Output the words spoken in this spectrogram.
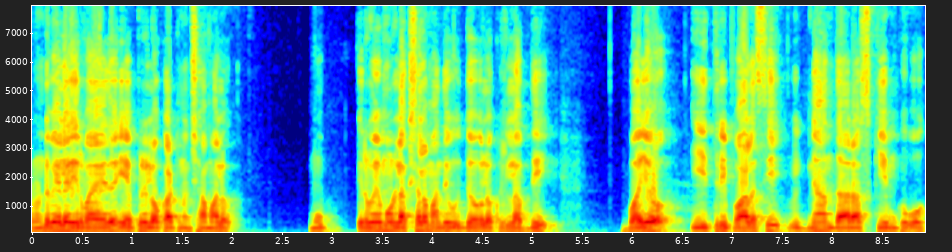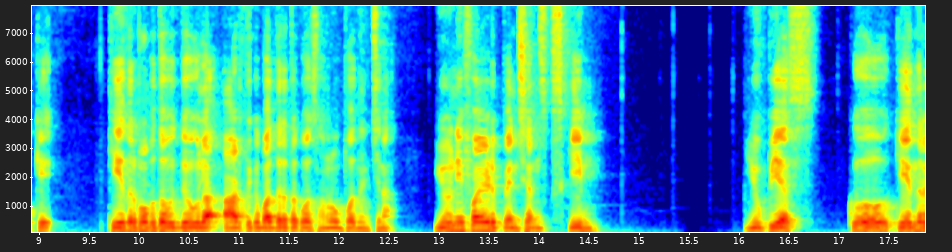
రెండు వేల ఇరవై ఐదు ఏప్రిల్ ఒకటి నుంచి అమలు. ము ఇరవై మూడు లక్షల మంది ఉద్యోగులకు లబ్ధి. Bio E three policy Vigyan Dhara స్కీమ్కు ఓకే. కేంద్ర ప్రభుత్వ ఉద్యోగుల ఆర్థిక భద్రత కోసం రూపొందించిన యూనిఫైడ్ పెన్షన్ స్కీమ్. యూపీఎస్. కు కేంద్ర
